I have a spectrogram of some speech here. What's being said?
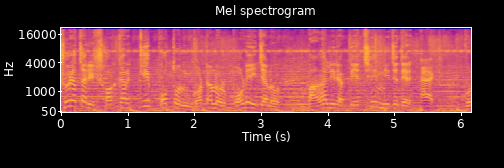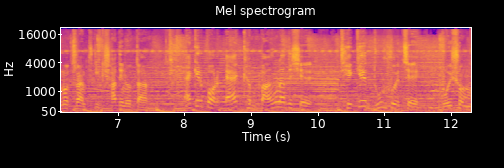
স্বৈরাচারী সরকারকে পতন ঘটানোর পরেই যেন বাঙালিরা পেয়েছে নিজেদের এক গণতান্ত্রিক স্বাধীনতা। একের পর এক বাংলাদেশের থেকে দূর হয়েছে বৈষম্য।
